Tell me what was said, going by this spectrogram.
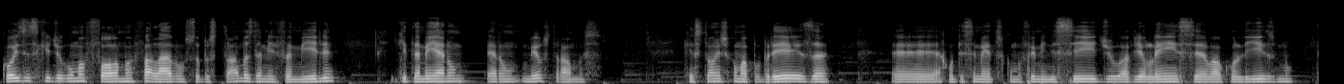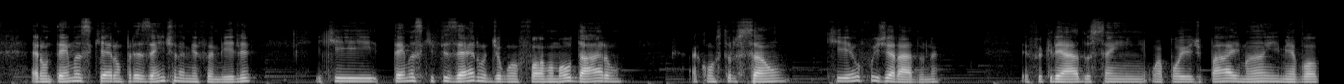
coisas que de alguma forma falavam sobre os traumas da minha família e que também eram, eram meus traumas. Questões como a pobreza, é, acontecimentos como o feminicídio, a violência, o alcoolismo eram temas que eram presentes na minha família e que temas que fizeram de alguma forma moldaram a construção que eu fui gerado, né? Eu fui criado sem o apoio de pai, mãe, minha avó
